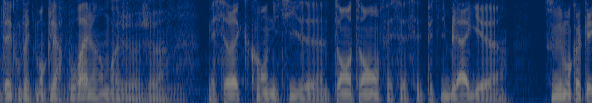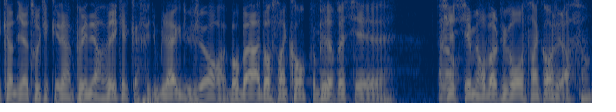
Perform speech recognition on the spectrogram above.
Peut-être complètement clair pour elle. Hein, moi, je, Mais c'est vrai que quand on utilise de temps en temps, on fait cette petite blague. Euh, Excusez-moi, quand quelqu'un dit un truc et qu'elle est un peu énervée, quelqu'un fait une blague du genre Bon, bah, dans 5 ans. En plus, après, si, si, elle me reparle plus pendant 5 ans, j'ai la fin.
